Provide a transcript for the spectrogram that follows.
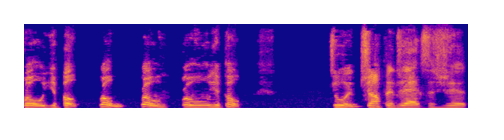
roll your boat, roll, roll, roll your boat, doing jumping jacks and shit.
